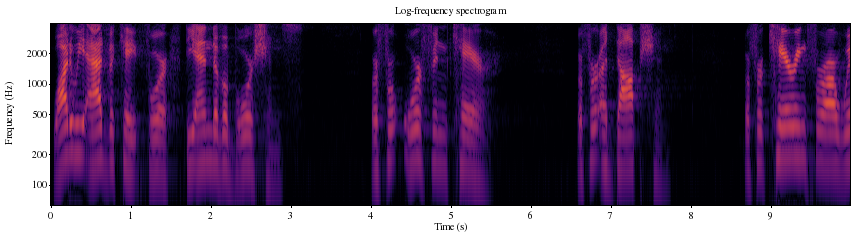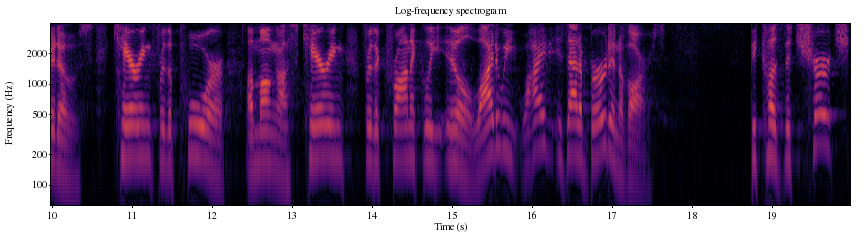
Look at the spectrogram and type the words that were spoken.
Why do we advocate for the end of abortions, or for orphan care, or for adoption? or for caring for our widows, caring for the poor among us, caring for the chronically ill. Why do we why is that a burden of ours? Because the church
